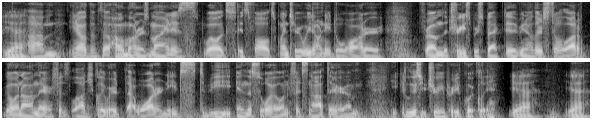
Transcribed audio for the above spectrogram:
yeah. Um, you know the, the homeowner's mind is well it's it's fall it's winter we don't need to water. From the tree's perspective, you know there's still a lot of going on there physiologically where that water needs to be in the soil, and if it's not there, um, you could lose your tree pretty quickly. Yeah, yeah.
